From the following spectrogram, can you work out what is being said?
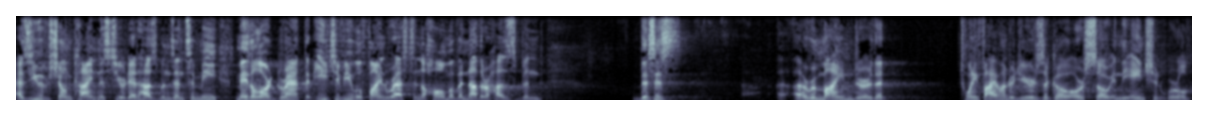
as you have shown kindness to your dead husbands and to me. May the Lord grant that each of you will find rest in the home of another husband. This is a reminder that 2,500 years ago or so in the ancient world,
